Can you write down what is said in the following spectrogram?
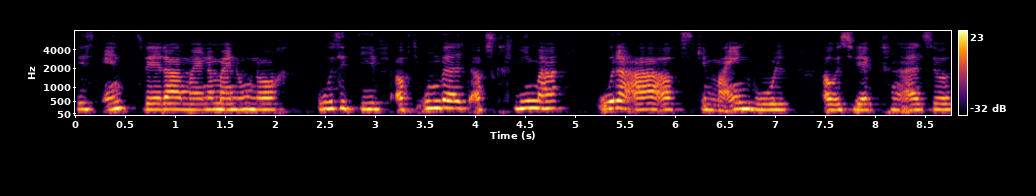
das entweder meiner Meinung nach positiv auf die Umwelt, aufs Klima oder auch aufs Gemeinwohl auswirken. Also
